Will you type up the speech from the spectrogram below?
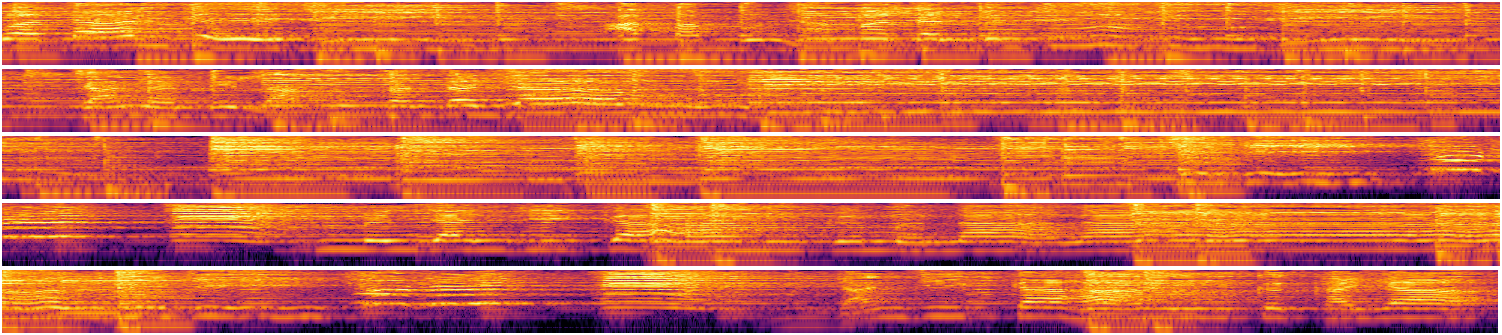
perbuatan keji apa pun nama dan bentuk judi jangan dilakukan dan jauhi. Judi menjanjikan kemenangan. Judi menjanjikan kekayaan.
